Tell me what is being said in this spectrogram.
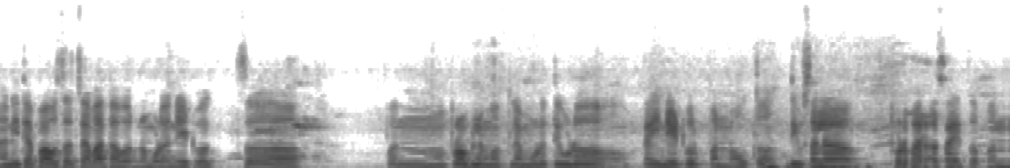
आणि त्या पावसाच्या वातावरणामुळं नेटवर्कचं पण प्रॉब्लेम असल्यामुळं तेवढं काही नेटवर्क पण नव्हतं. दिवसाला थोडंफार असायचं पण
